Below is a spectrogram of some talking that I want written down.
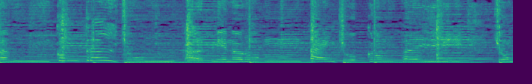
សឹងគុំត្រូវជុំកើតមានរូបតែងជួបគ្រុំភ័យជុំ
